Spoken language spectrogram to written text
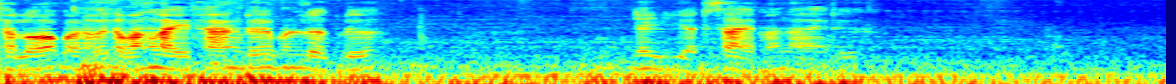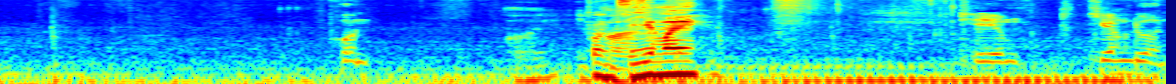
ชะลอก่อนเฮ้ยระวังไหลทางเด้อมันเลิกเด้ออย่าเหยียดสายมาหลายเด้อพ่นโอ้ยอีผลสีไหมเค็มเค็มด่วน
